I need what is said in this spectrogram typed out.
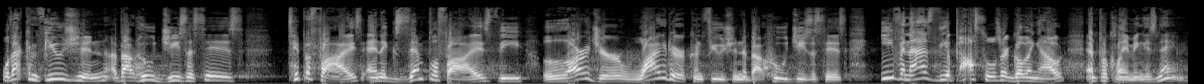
well, that confusion about who Jesus is typifies and exemplifies the larger, wider confusion about who Jesus is, even as the apostles are going out and proclaiming his name.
